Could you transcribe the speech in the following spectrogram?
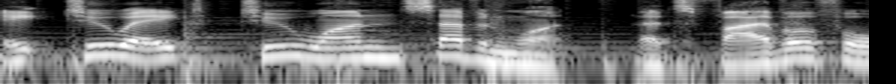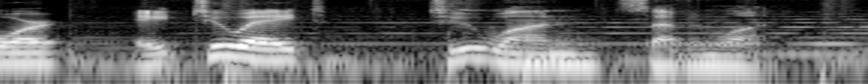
828 2171. That's 504 828 2171.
